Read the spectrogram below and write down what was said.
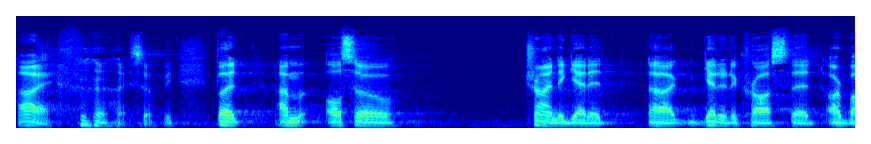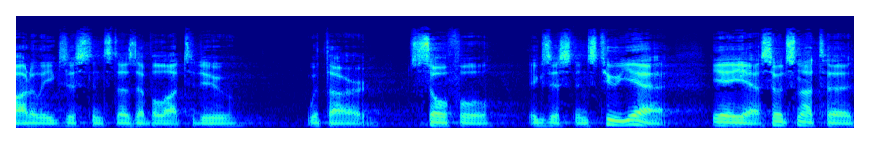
hi. hi, Sophie. But I'm also trying to get it, uh, get it across that our bodily existence does have a lot to do with our soulful existence, too. Yeah, yeah, yeah. So it's not to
